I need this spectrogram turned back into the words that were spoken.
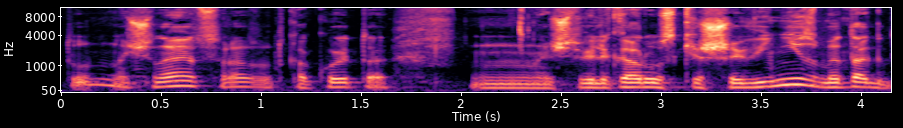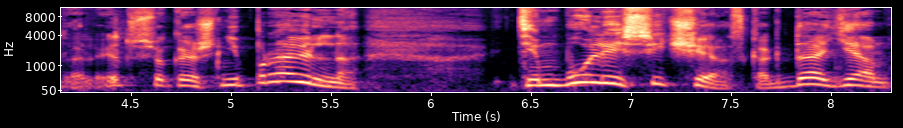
тут начинается сразу какой-то значит, великорусский шовинизм и так далее. Это все, конечно, неправильно, тем более сейчас, когда я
